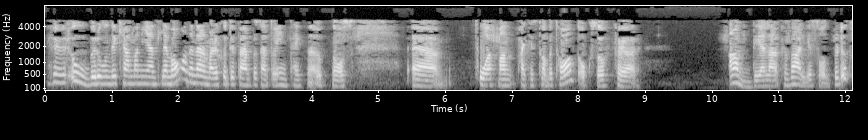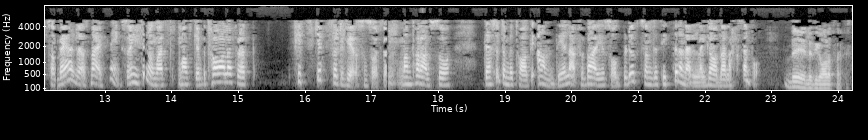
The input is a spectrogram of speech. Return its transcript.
hur oberoende kan man egentligen vara när närmare 75 procent av intäkterna uppnås eh, på att man faktiskt tar betalt också för andelar för varje såld produkt som bär deras märkning. Så inte nog med att man ska betala för att fisket certifieras som så, utan man tar alltså dessutom betalt i andelar för varje såld produkt som det sitter den där lilla glada laxen på. Det är lite galet faktiskt.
